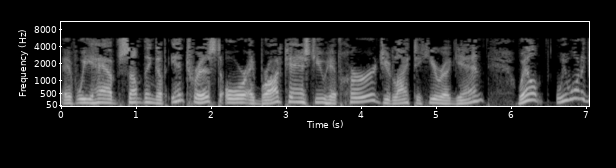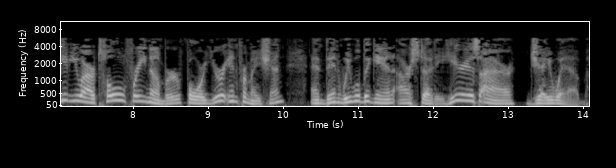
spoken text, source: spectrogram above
if we have something of interest or a broadcast you have heard you'd like to hear again, well, we want to give you our toll free number for your information, and then we will begin our study. Here is our Jay Webb.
